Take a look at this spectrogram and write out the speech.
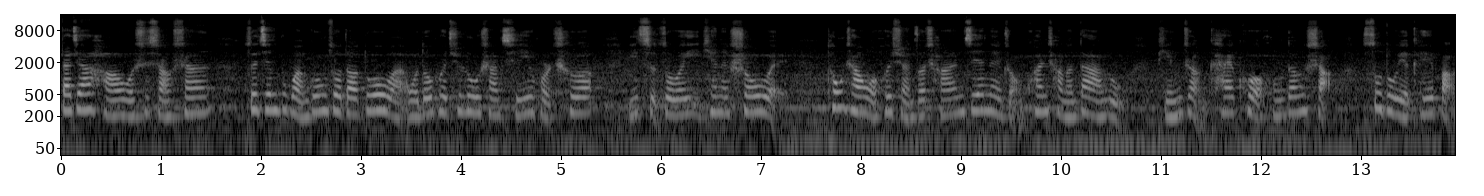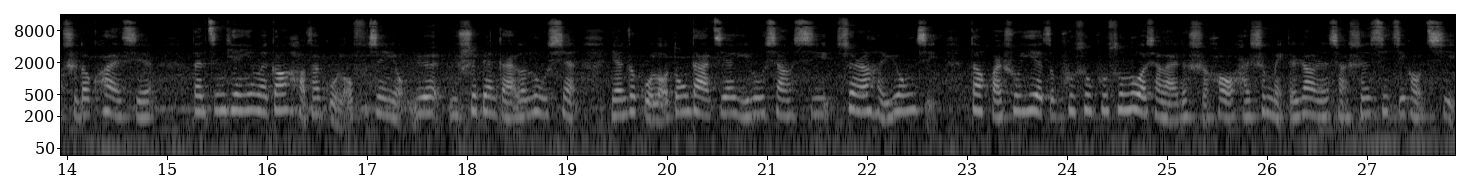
大家好，我是小山。最近不管工作到多晚，我都会去路上骑一会儿车，以此作为一天的收尾。通常我会选择长安街那种宽敞的大路，平整开阔，红灯少，速度也可以保持得快些。但今天因为刚好在鼓楼附近有约，于是便改了路线，沿着鼓楼东大街一路向西。虽然很拥挤，但槐树叶子扑簌扑簌落下来的时候，还是美得让人想深吸几口气。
